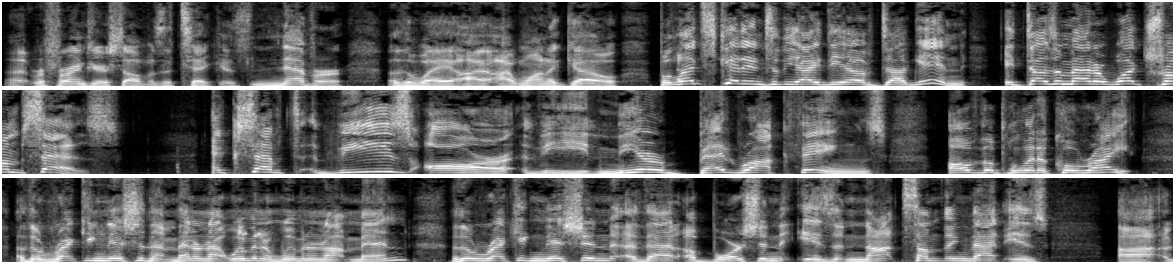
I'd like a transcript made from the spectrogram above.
Uh, referring to yourself as a tick is never the way I, I want to go. But let's get into the idea of dug in. It doesn't matter what Trump says, except these are the near bedrock things of the political right. The recognition that men are not women and women are not men. The recognition that abortion is not something that is uh,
